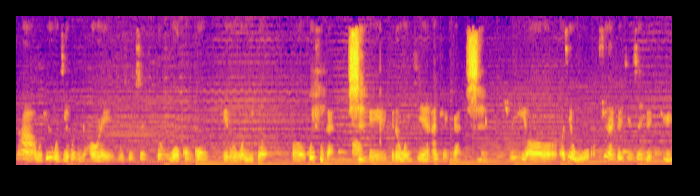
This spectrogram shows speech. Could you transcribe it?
那我觉得我结婚以后嘞，我先生跟我公公给了我一个呃归属感，是给给了我一些安全感，是。所以呃，而且我虽然跟先生远距，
